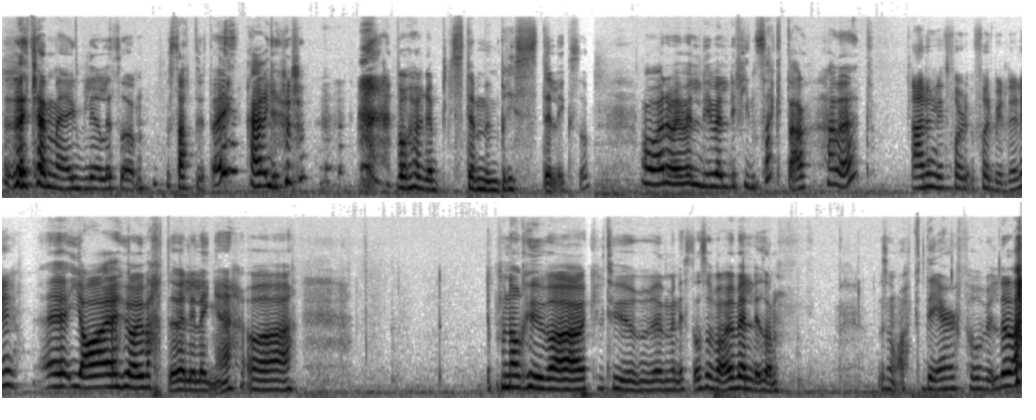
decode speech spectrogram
Det kjenner jeg blir litt sånn satt ut, jeg. Herregud. Bare høre stemmen briste, liksom. Å, det var veldig, veldig fint sagt, da. Herlighet. Er hun litt for forbilde, eller? Eh, ja, hun har jo vært det veldig lenge. Og når hun var kulturminister, så var hun veldig sånn, sånn up there-forbilde, da.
